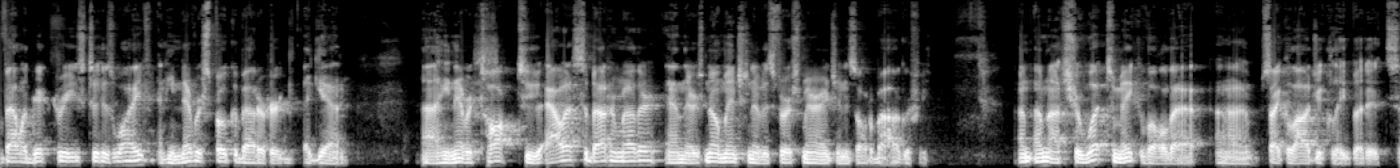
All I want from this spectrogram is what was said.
valedictories to his wife, and he never spoke about her again. Uh, he never talked to Alice about her mother, and there's no mention of his first marriage in his autobiography. I'm, I'm not sure what to make of all that uh, psychologically, but it's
